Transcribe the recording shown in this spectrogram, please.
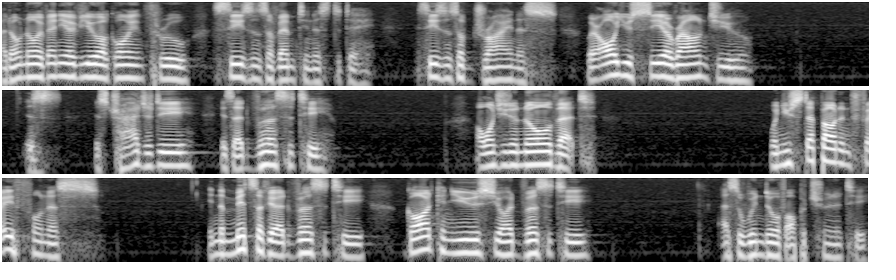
I don't know if any of you are going through seasons of emptiness today seasons of dryness, where all you see around you is, is tragedy, is adversity. I want you to know that when you step out in faithfulness, in the midst of your adversity, God can use your adversity as a window of opportunity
